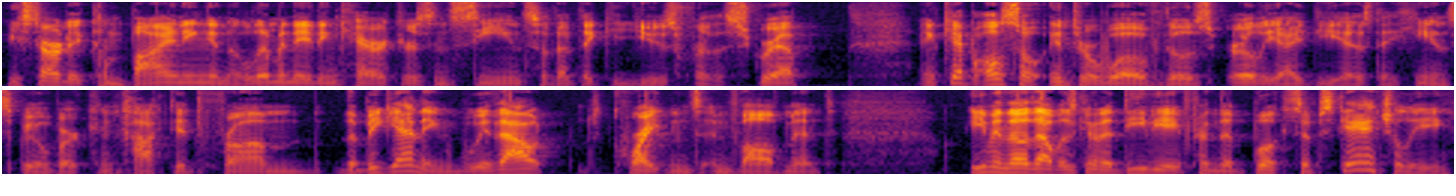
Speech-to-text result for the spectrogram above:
He started combining and eliminating characters and scenes so that they could use for the script. And Koepp also interwove those early ideas that he and Spielberg concocted from the beginning without Crichton's involvement. Even though that was going to deviate from the book substantially,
